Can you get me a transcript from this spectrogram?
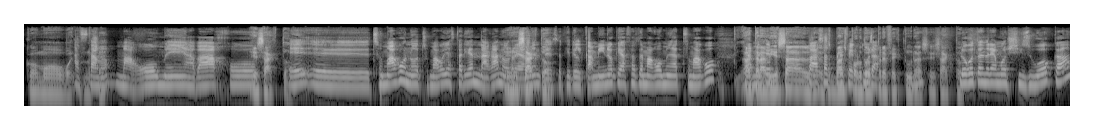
como, bueno, Hasta no sé. Magome, abajo. Exacto. Eh, eh, Tsumago no, Tsumago ya estaría en Nagano Exacto. realmente. Es decir, el camino que haces de Magome a Tsumago. realmente Atraviesas, pasas vas por dos prefectura. prefecturas, exacto. Luego tendríamos Shizuoka.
